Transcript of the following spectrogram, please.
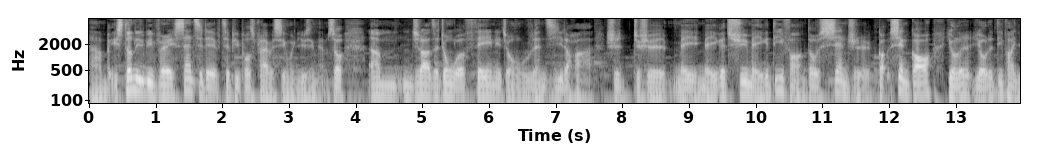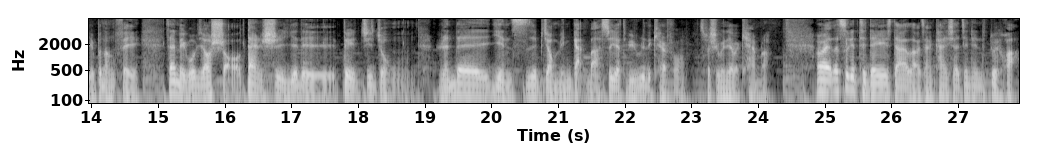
Um, but you still need to be very sensitive to people's privacy when using them. So, um, 你知道，在中国飞那种无人机的话，是就是每每一个区、每一个地方都限制高限高，有的有的地方也不能飞。在美国比较少，但是也得对这种人的隐私比较敏感吧。So you have to be really careful, especially when you have a camera. All right, let's look at today's dialogue. 咱看一下今天的对话。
